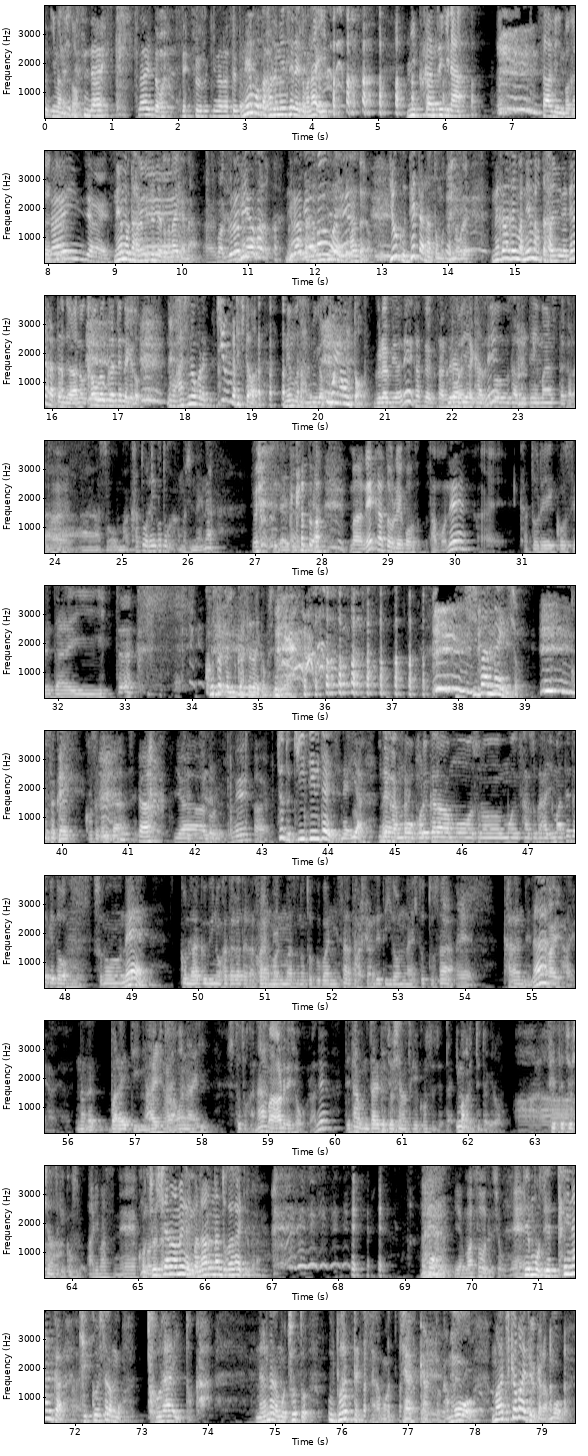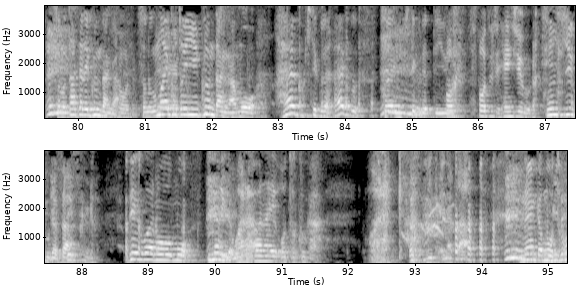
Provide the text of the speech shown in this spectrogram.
今の人ない、ないと思いますね。鈴木奈々世代。根本春面世代とかない？肉感的な。サーフィンばっかりやってる。ないんじゃないですか、根本晴美世代とかないかなはいまあ、グラビアファン、グラビアファンはね、なんだよ。よく出たなと思ってんの、俺。なかなか今、根本晴美が出なかったんだよ。あの、顔が浮かんでんだけど。でも、橋の方からギュンってきたわ。根本晴美がポヨンと。グラビアね、活躍されてグラビア活ましたけどね。動されてましたから。はいああ、そう。まあ、加藤玲子とかかもしれないな。世代的に、加藤。まあね、加藤玲子さんもね、はい。加藤玲子世代、小坂ゆか世代かもしれないな。一番ないでしょ。小坂、小坂ゆか世代。あいやそうですね。はい。ちょっと聞いてみたいですね。いや、だからもうこれからはもう、その、もう早速始まってたけど、そのね、このラグビーの方々がさ、はいはい年末の特番にさ、たくさん出ていろんな人とさ、え絡んでえな、はいはいはい。なんかバラエティに合う人はいはいはい合わない人とかな。まあ、あるでしょうからね。で、多分誰か女子アナと結婚する絶対。今から言ってたけど。あー絶対女子アナと結婚する。ありますね。この女子アナの目が今ランランと輝いてるから。いや、まあそうでしょうね。で、もう絶対なんか結婚したらもうトライとか、なんならもうちょっと奪ったりしたらもうジャッカルとか、もう待ち構えてるから、もう、そのダジャレ軍団が、そうですねそのうまいこと言い軍団がもう、早く来てくれ、早くトライに来てくれっていうスポーツ紙編集部が。編集部がさ、デスクが。で、あの、もう、稲荷で笑わない男が、笑った、みたいなさ、なんかもうと、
